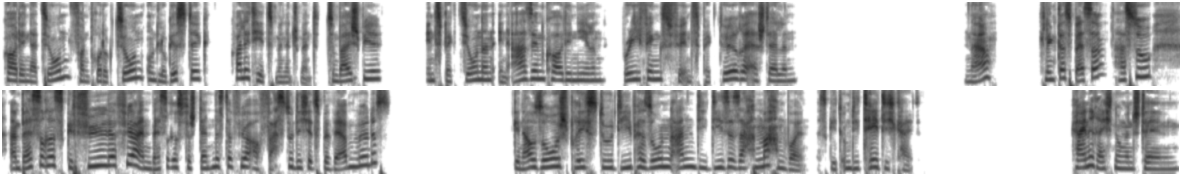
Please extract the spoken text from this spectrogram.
Koordination von Produktion und Logistik Qualitätsmanagement, zum Beispiel Inspektionen in Asien koordinieren, Briefings für Inspekteure erstellen. Na, klingt das besser? Hast du ein besseres Gefühl dafür, ein besseres Verständnis dafür, auf was du dich jetzt bewerben würdest? Genau so sprichst du die Personen an, die diese Sachen machen wollen. Es geht um die Tätigkeit keine Rechnungen stellen,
